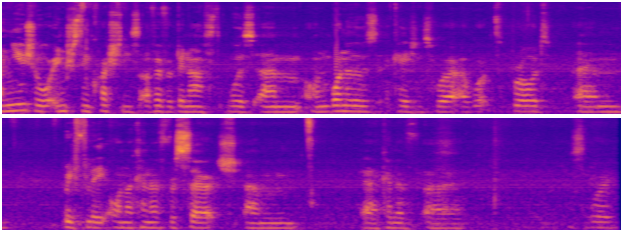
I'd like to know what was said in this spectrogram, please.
unusual or interesting questions I've ever been asked was um, on one of those occasions where I worked abroad um, briefly on a kind of research, um, uh, kind of, uh, what's the word?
